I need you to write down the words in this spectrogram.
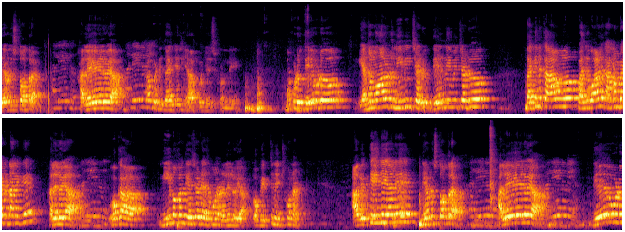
దేవుని స్తోత్ర. హలేలోయ కాబట్టి దయచేసి జ్ఞాపకం చేసుకోండి. ఇప్పుడు దేవుడు యజమానుడు నియమించాడు. దేన్ని నియమించాడు? తగిన కాలంలో పని వాళ్ళకి అన్నం పెట్టడానికి? హల్లెలూయా. ఒక నియామకం చేశాడు యజమానుడు. అల్లెలోయ ఒక వ్యక్తిని ఎంచుకున్నాడు. ఆ వ్యక్తి ఏం చేయాలి? దేవుని స్తోత్ర. అలేలోయ దేవుడు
